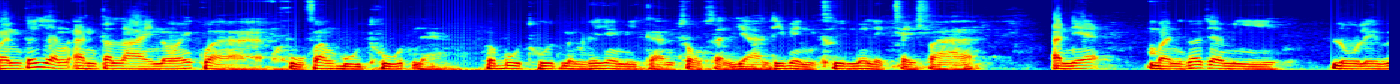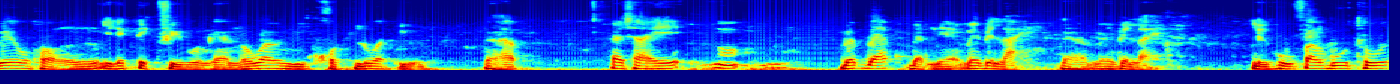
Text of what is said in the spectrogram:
มันก็ยังอันตรายน้อยกว่าหูฟังบลูทูธนะ เพราะบลูทูธมันก็ยังมีการส่งสัญญาณที่เป็นคลื่นแม่เหล็กไฟฟ้า อันเนี้ยมันก็จะมี low level ของ electric field เหมือนกัน เพราะว่ามันมีขดลวดอยู่นะครับ ถ้าใช้แวบๆแบบนี้ไม่เป็นไรนะครับไม่เป็นไร หรือหูฟังบลูทูธ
